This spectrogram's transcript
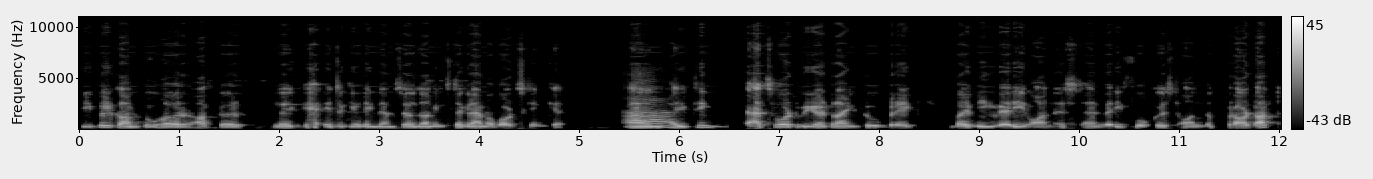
people come to her after like educating themselves on Instagram about skincare, and Ah, I think that's what we are trying to break by being very honest and very focused on the product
